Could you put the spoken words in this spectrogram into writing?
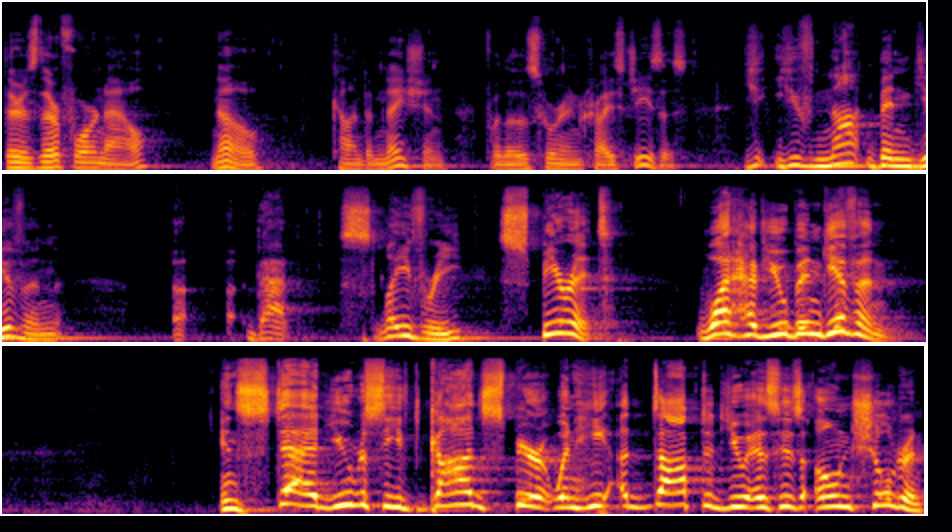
There is therefore now no condemnation for those who are in Christ Jesus. You, have not been given uh, that slavery spirit. What have you been given? Instead, you received God's Spirit when He adopted you as His own children.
